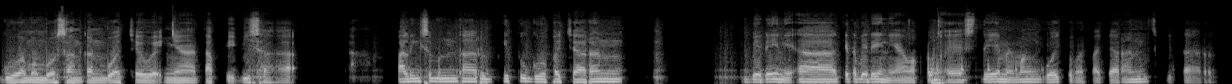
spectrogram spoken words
gue membosankan buat ceweknya tapi bisa paling sebentar itu gue pacaran beda ini uh, kita beda ini ya waktu SD memang gue cuma pacaran sekitar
